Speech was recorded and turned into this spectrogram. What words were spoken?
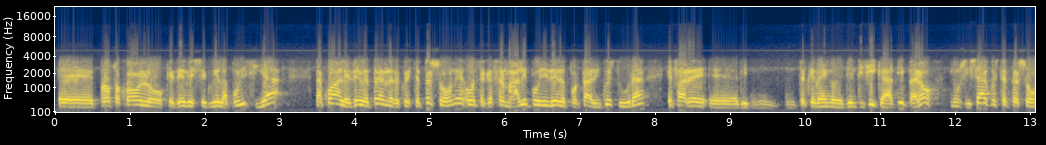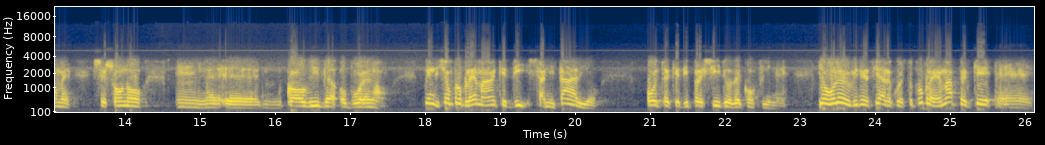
eh, protocollo che deve seguire la polizia, la quale deve prendere queste persone, oltre che fermarli, poi li deve portare in questura e fare, eh, perché vengono identificati, però non si sa queste persone se sono mh, eh, Covid oppure no. Quindi c'è un problema anche di sanitario oltre che di presidio del confine. Io volevo evidenziare questo problema perché eh,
